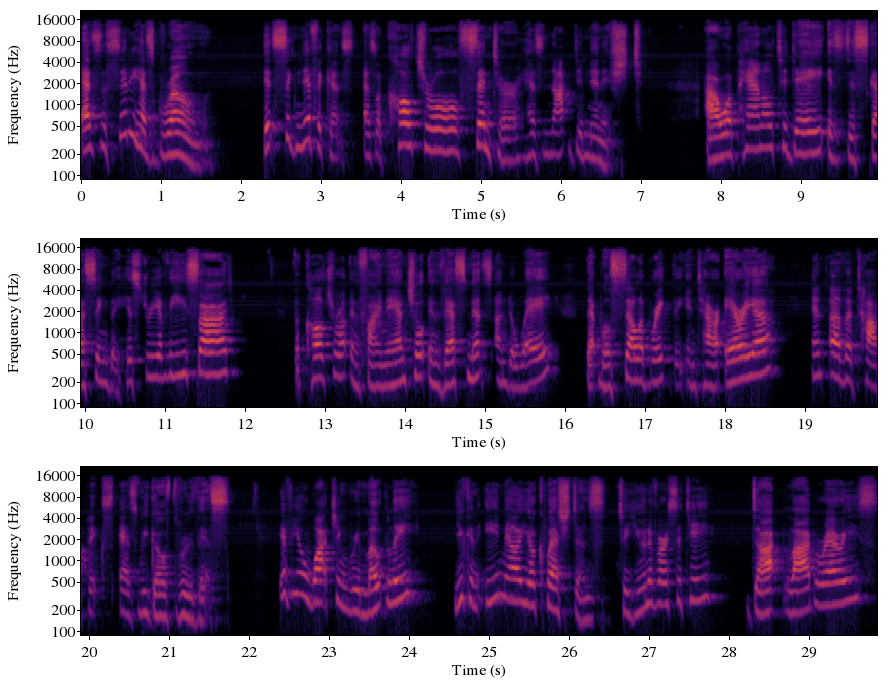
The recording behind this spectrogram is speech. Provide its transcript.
As the city has grown, its significance as a cultural center has not diminished. Our panel today is discussing the history of the East Side, the cultural and financial investments underway that will celebrate the entire area, and other topics as we go through this. If you're watching remotely, you can email your questions to university.libraries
